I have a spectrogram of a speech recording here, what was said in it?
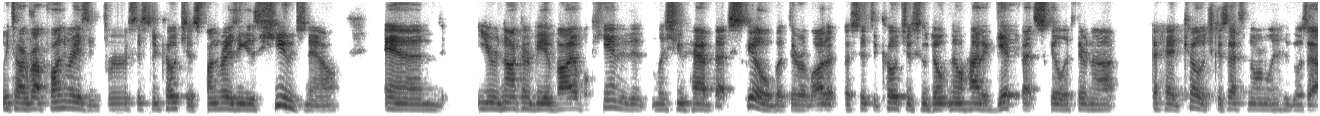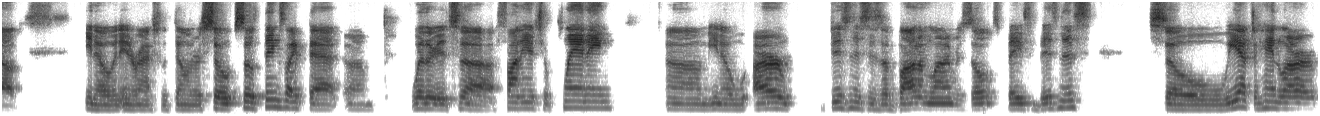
we talk about fundraising for assistant coaches. Fundraising is huge now, and you're not going to be a viable candidate unless you have that skill. But there are a lot of assistant coaches who don't know how to get that skill if they're not the head coach, because that's normally who goes out you know, and interacts with donors. So, so things like that, um, whether it's uh, financial planning, um, you know, our business is a bottom line results based business. So we have to handle our,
